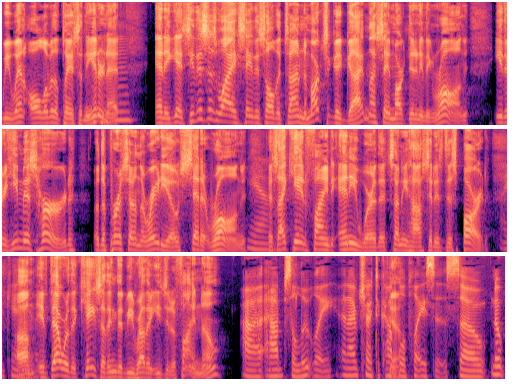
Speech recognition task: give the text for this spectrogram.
we went all over the place on the internet. Mm-hmm. And again, see, this is why I say this all the time. Now, Mark's a good guy. I'm not saying Mark did anything wrong. Either he misheard or the person on the radio said it wrong. Yeah. Because I can't find anywhere that Sunny Hostin is disbarred. I can't Um, if that were the case, I think that'd be rather easy to find, no? Uh, absolutely. And I've checked a couple Yeah. of places. So, nope.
